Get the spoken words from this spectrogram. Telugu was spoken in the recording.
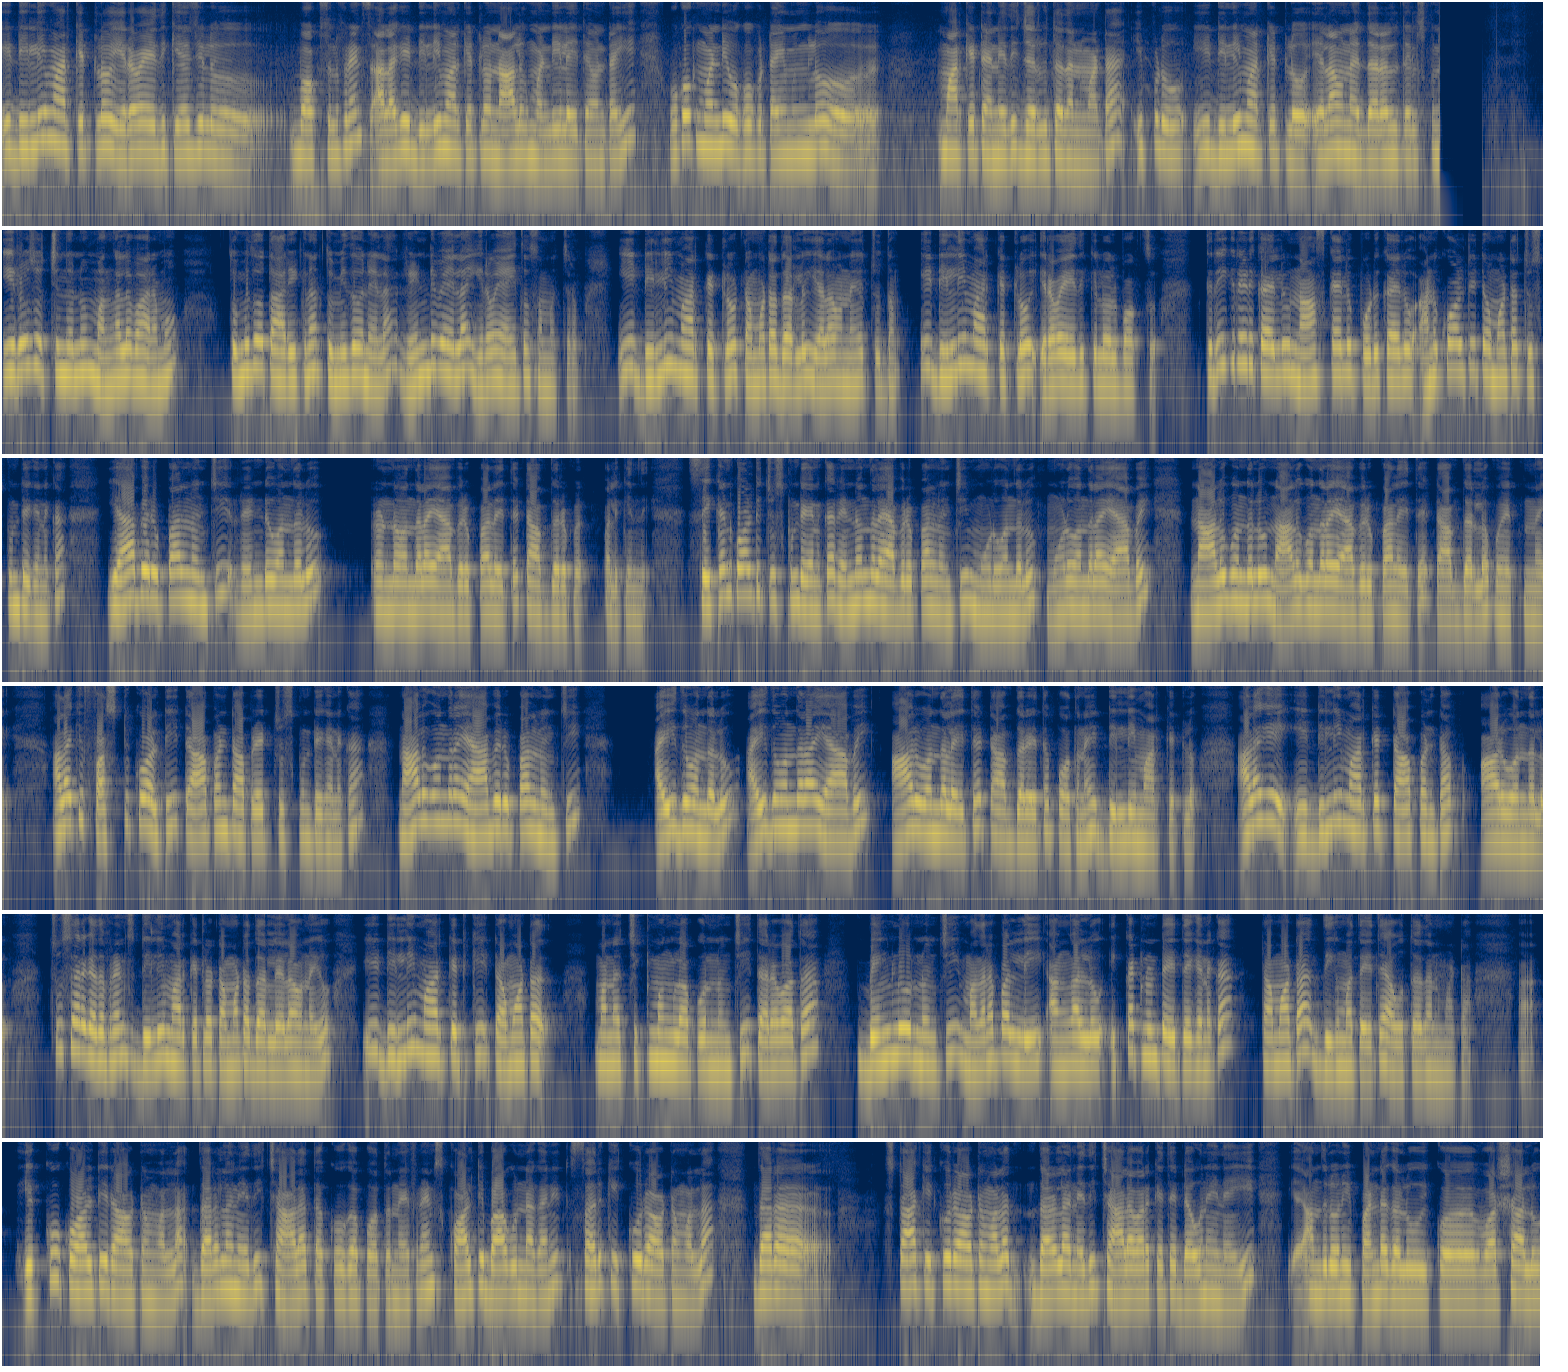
ఈ ఢిల్లీ మార్కెట్లో ఇరవై ఐదు కేజీలు బాక్సులు ఫ్రెండ్స్ అలాగే ఢిల్లీ మార్కెట్లో నాలుగు మండీలు అయితే ఉంటాయి. ఒక్కొక్క మండీ ఒక్కొక్క టైమింగ్లో మార్కెట్ అనేది జరుగుతుంది ఇప్పుడు ఈ ఢిల్లీ మార్కెట్లో ఎలా ఉన్నాయి ధరలు తెలుసుకునే ఈరోజు వచ్చిందను మంగళవారము తొమ్మిదో తారీఖున తొమ్మిదో నెల రెండు వేల ఇరవై ఐదో సంవత్సరం. ఈ ఢిల్లీ మార్కెట్లో టమోటా ధరలు ఎలా ఉన్నాయో చూద్దాం. ఈ ఢిల్లీ మార్కెట్లో ఇరవై ఐదు కిలోల బాక్సు త్రీ గ్రేడ్ కాయలు నాసుకాయలు పొడికాయలు అన్క్వాలిటీ క్వాలిటీ చూసుకుంటే కనుక యాభై రూపాయల నుంచి రెండు వందలు రెండు వందల యాభై రూపాయలు అయితే టాప్ ధర పలికింది. సెకండ్ క్వాలిటీ చూసుకుంటే కనుక రెండు వందల యాభై రూపాయల నుంచి మూడు వందలు మూడు వందల యాభై నాలుగు వందలు నాలుగు వందల యాభై రూపాయలు అయితే టాప్ ధరలో పోతున్నాయి. అలాగే first quality top and top rate చూసుకుంటే కనుక నాలుగు వందల యాభై రూపాయల నుంచి ఐదు వందలు ఐదు వందల యాభై ఆరు వందలు అయితే టాప్ ధర అయితే పోతున్నాయి ఢిల్లీ మార్కెట్లో. అలాగే ఈ Delhi market top and top ఆరు వందలు. చూసారు కదా ఫ్రెండ్స్ ఢిల్లీ మార్కెట్లో టమాటా ధరలు ఎలా ఉన్నాయో? ఈ ఢిల్లీ మార్కెట్కి టమాటా మన చిక్మంగళాపూర్ నుంచి తర్వాత బెంగళూరు నుంచి మదనపల్లి అంగళ్ళు ఇక్కడి నుండి అయితే కనుక టమాటా దిగుమతి అయితే అవుతుంది అనమాట ఎక్కువ క్వాలిటీ రావటం వల్ల ధరలు అనేది చాలా తక్కువగా పోతున్నాయి ఫ్రెండ్స్. క్వాలిటీ బాగున్నా కానీ సరుకు ఎక్కువ రావటం వల్ల ధర స్టాక్ ఎక్కువ రావటం వల్ల ధరలు అనేది చాలా వరకు అయితే డౌన్ అయినాయి. అందులోని పండగలు వర్షాలు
